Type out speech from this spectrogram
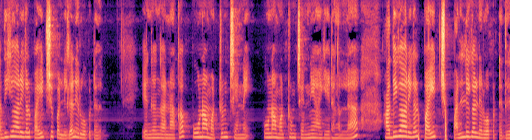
அதிகாரிகள் பயிற்சி பள்ளிகள் நிறுவப்பட்டது. எங்கெங்கன்னாக்கா பூனா மற்றும் சென்னை. பூனா மற்றும் சென்னை ஆகிய இடங்களில் அதிகாரிகள் பயிற்சி பள்ளிகள் நிறுவப்பட்டது.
